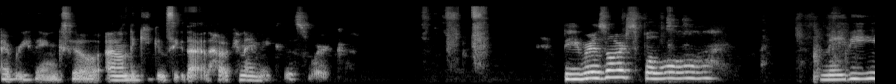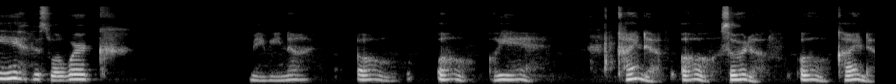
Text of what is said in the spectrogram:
everything. So I don't think you can see that. How can I make this work? Be resourceful. Maybe this will work. Maybe not. Oh, oh, oh yeah. Kind of. Oh, sort of. Oh, kind of.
